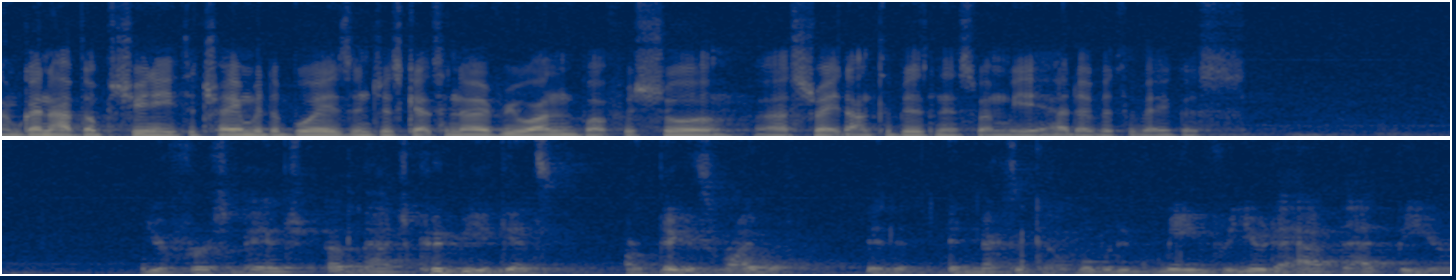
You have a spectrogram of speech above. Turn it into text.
I'm going to have the opportunity to train with the boys and just get to know everyone, but for sure, uh, straight down to business when we head over to Vegas your first match, uh, match could be against our biggest rival in, in Mexico. What would it mean for you to have that be your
